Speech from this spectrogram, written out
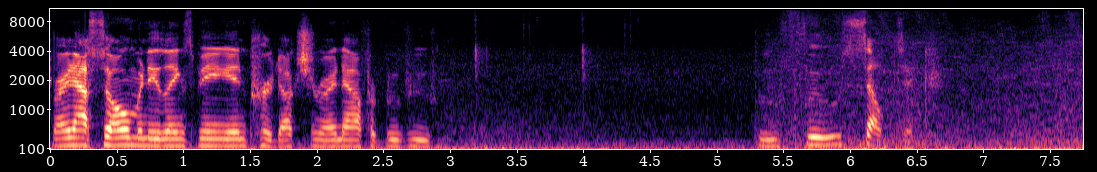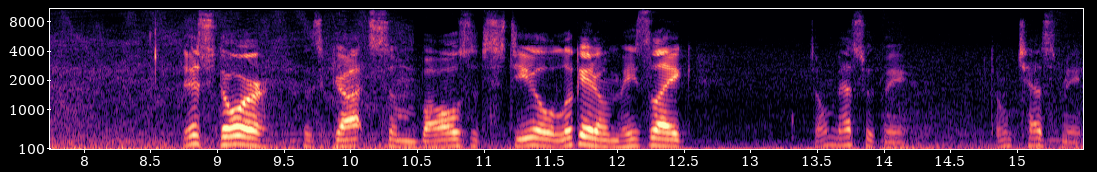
Right now, so many lings being in production right now for Bufu. BuFuSeltic. This Thor has got some balls of steel. Look at him. He's like, don't mess with me. Don't test me.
